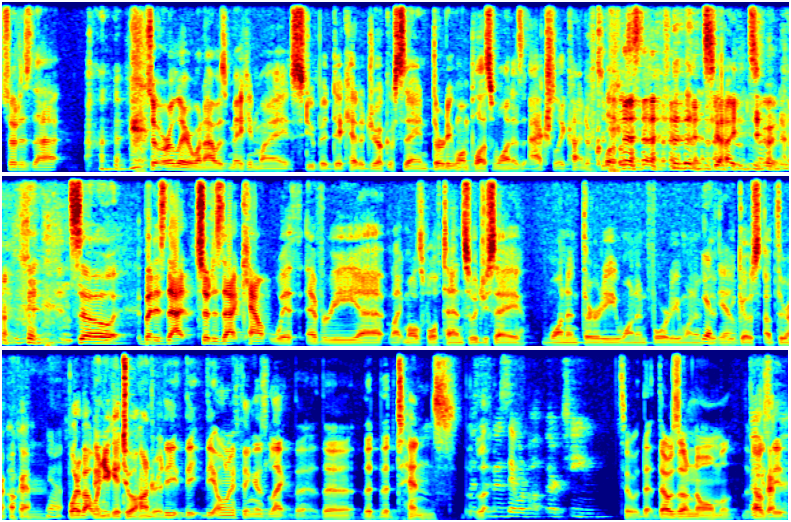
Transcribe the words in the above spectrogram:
So does that? So earlier when I was making my stupid dickheaded joke of saying 31 plus 1 is actually kind of close. That's how you do it. So, but is that so does that count with every uh, like multiple of 10? So would you say 1 and 30, 1 and 40, 1 and Yeah. 50 Yeah. it goes up through? Okay. Yeah. What about when you get to 100? The, the the only thing is like the the the, the tens. I was going to say, what about 13? So th- those are normal. Okay. It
